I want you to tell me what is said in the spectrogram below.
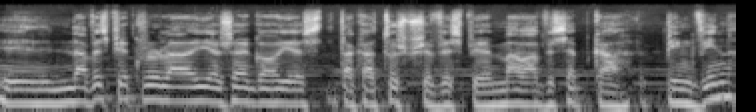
Y, na wyspie Króla Jerzego jest taka tuż przy wyspie mała wysepka Pingwin,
